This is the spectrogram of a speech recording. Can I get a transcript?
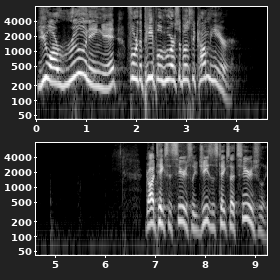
you are ruining it for the people who are supposed to come here. God takes it seriously. Jesus takes that seriously.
